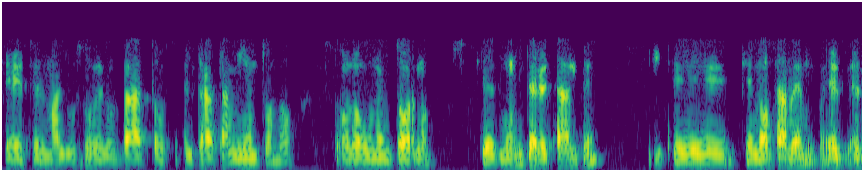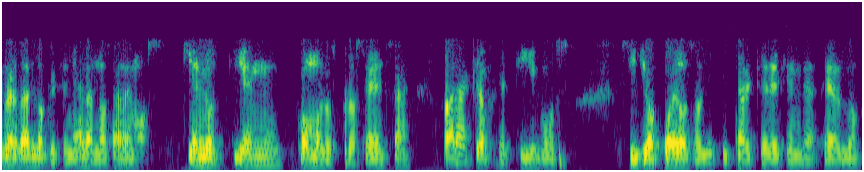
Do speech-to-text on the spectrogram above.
¿Qué es el mal uso de los datos? El tratamiento, ¿no? Todo un entorno que es muy interesante y que, que no sabemos, es, es verdad lo que señala, no sabemos quién los tiene, cómo los procesa, para qué objetivos, si yo puedo solicitar que dejen de hacerlo.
